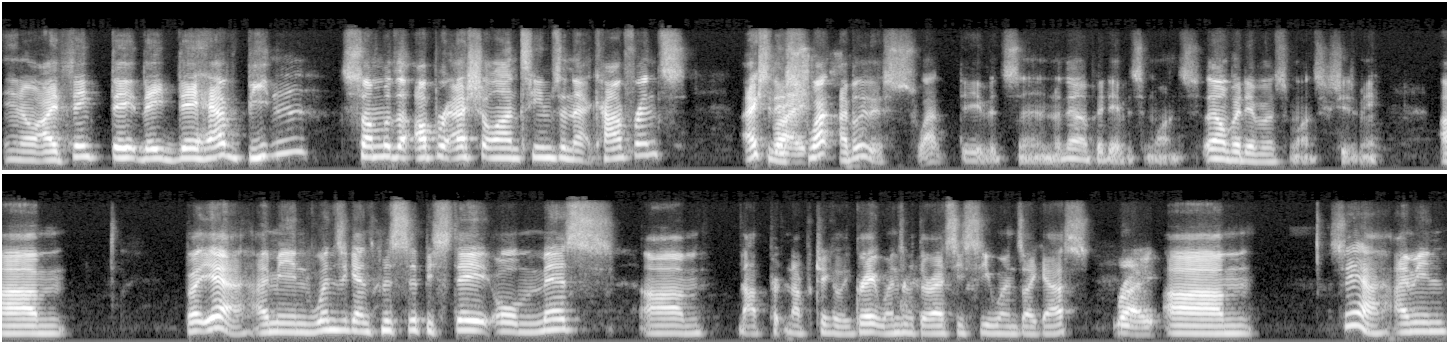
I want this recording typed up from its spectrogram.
you know, I think they they they have beaten some of the upper echelon teams in that conference. Actually, they Right. swept. I believe they swept Davidson. They don't play Davidson once. They don't play Davidson once. Excuse me. Um, but yeah, I mean, wins against Mississippi State, Ole Miss. Um, not not particularly great wins, but they're SEC wins, I guess. Right. Um, so yeah, I mean,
